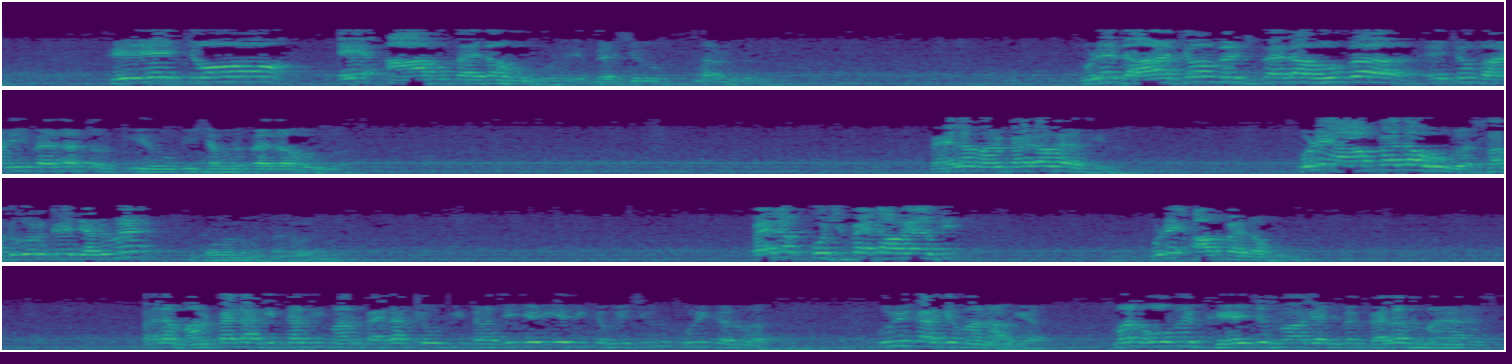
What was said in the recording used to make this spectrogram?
ਫਿਰ ਇਹ ਚੋਂ ਇਹ ਆਪ ਪੈਦਾ ਹੋਊਗੇ ਬਿਰਛ ਰੂਪ ਧਾਰਨ ਕਰੂ ਹੁਣੇ ਦਾਲ ਚੋਂ ਮਿਰਚ ਪੈਦਾ ਹੋਊਗਾ ਇਹ ਚੋਂ ਬਾਣੀ ਪੈਦਾ ਤੁਰਕੀ ਹੋਊਗੀ ਸ਼ਬਦ ਪੈਦਾ ਹੋਊਗਾ। ਪਹਿਲਾ ਮਨ ਪੈਦਾ ਹੋਇਆ ਸੀ। ਹੁਣੇ ਆਪ ਪੈਦਾ ਹੋਊਗਾ ਸਤਗੁਰ ਕੇ ਜਨਮੇ ਪਹਿਲਾਂ ਕੁਝ ਪੈਦਾ ਹੋਇਆ ਸੀ। ਹੁਣੇ ਆਪ ਪੈਦਾ ਹੋਊਗਾ। ਪਹਿਲਾਂ ਮਨ ਪੈਦਾ ਕੀਤਾ ਸੀ, ਮਨ ਪੈਦਾ ਕਿਉਂ ਕੀਤਾ ਸੀ? ਜਿਹੜੀ ਇਹਦੀ ਕਮੀ ਸੀ, ਉਹਨੂੰ ਪੂਰੀ ਕਰਨ ਵਾਸਤੇ। ਪੂਰੀ ਕਰਕੇ ਮਨ ਆ ਗਿਆ। ਮਨ ਉਵੇਂ ਫੇਰ ਚ ਸਮਾ ਗਿਆ ਜਿਵੇਂ ਪਹਿਲਾਂ ਸਮਾਇਆ ਹੋਇਆ ਸੀ।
